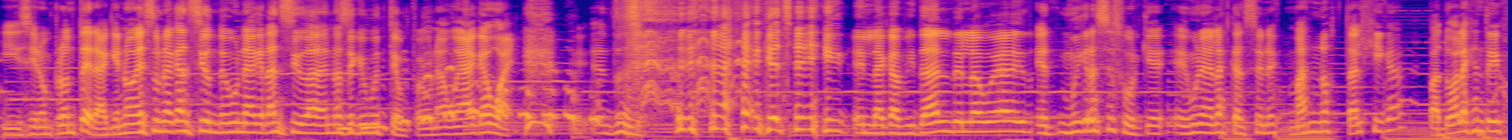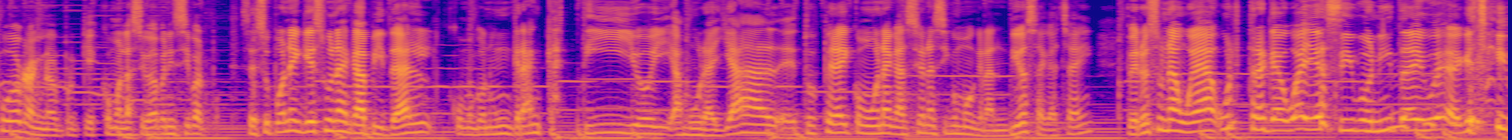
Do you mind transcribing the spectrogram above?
Y hicieron Frontera, que no es una canción de una gran ciudad de no sé qué cuestión, fue una wea kawaii. Entonces, ¿cachai? En la capital de la wea es muy gracioso porque es una de las canciones más nostálgicas para toda la gente que jugó Ragnarok, porque es como la ciudad principal. Se supone que es una capital como con un gran castillo y amurallada. eh, Tú esperáis como una canción así como grandiosa, ¿cachai? Pero es una wea ultra kawaii así bonita y wea, ¿cachai?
